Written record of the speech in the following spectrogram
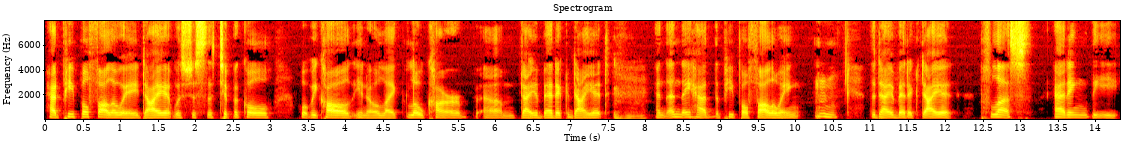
had people follow a diet was just the typical what we call, you know, like low carb um, diabetic diet, and then they had the people following the diabetic diet plus adding the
